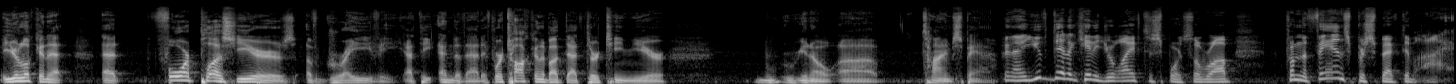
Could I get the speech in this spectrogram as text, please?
You're looking at at four plus years of gravy at the end of that. If we're talking about that 13 year, you know, uh, time span. Now you've dedicated your life to sports, though, Rob. From the fans' perspective, I,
